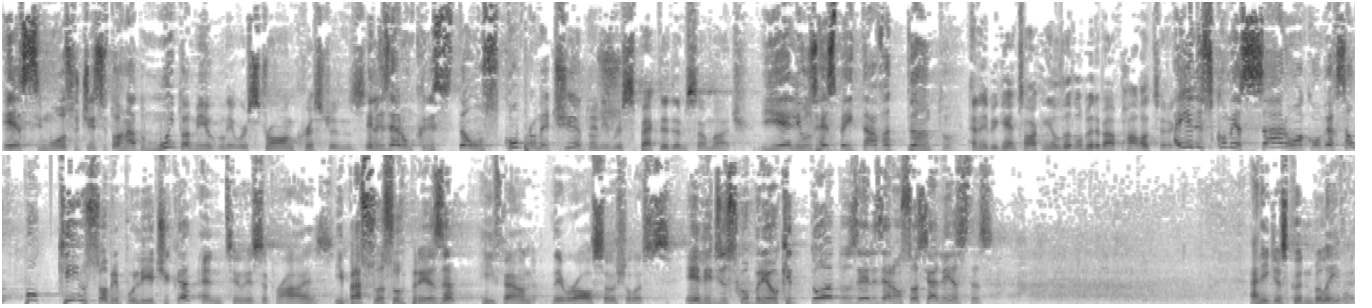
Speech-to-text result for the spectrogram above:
esse moço tinha se tornado muito amigo, they were strong Christians, eles eram cristãos and he comprometidos respected them so much. e ele os respeitava tanto. And they began talking a little bit about politics, Aí eles começaram a conversar um pouquinho sobre política and to his surprise, e para sua surpresa, he found they were all socialists. ele descobriu que todos eles eram socialistas. And he just couldn't believe it.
